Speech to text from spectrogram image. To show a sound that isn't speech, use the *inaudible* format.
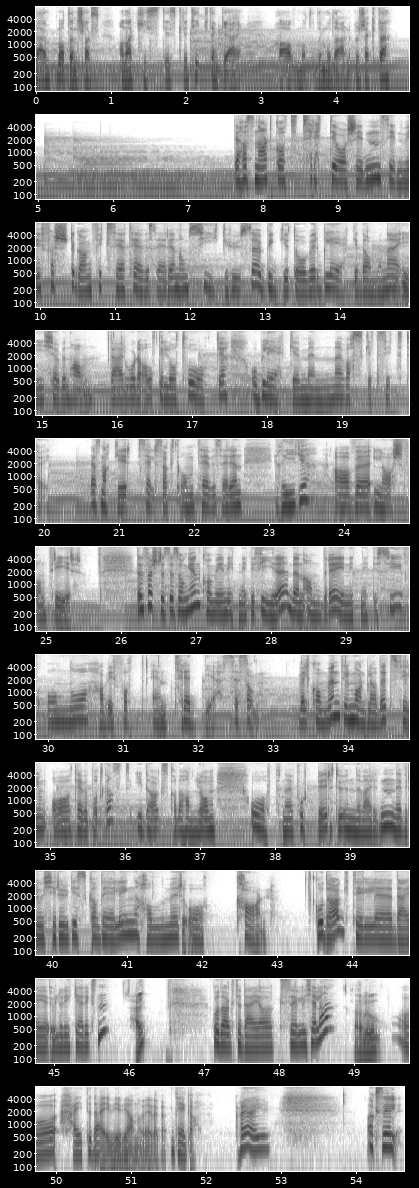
Det er på en måte en slags anarkistisk kritikk, tenker jeg, av måte, det moderne prosjektet. Det har snart gått 30 år siden siden vi første gang fikk se TV-serien om sykehuset bygget over blekedammene i København. Der hvor det alltid lå tåke og blekemennene vasket sitt tøy. Jeg snakker selvsagt om TV-serien Rige av Lars von Trier. Den første sesongen kom i 1994, den andre i 1997, og nå har vi fått en tredje sesong. Velkommen til Morgenbladets film- og TV-podkast. I dag skal det handle om åpne porter til underverden, nevrokirurgisk avdeling, Halmer og Karen. God dag til deg, Ulrikke Eriksen. Hei. God dag til deg, Aksel Kielland. Hallo. Og hei til deg, Viviana Vega. Hei, hei. Aksel,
